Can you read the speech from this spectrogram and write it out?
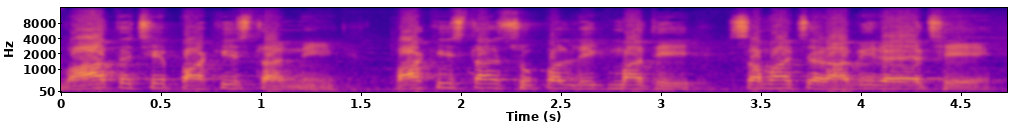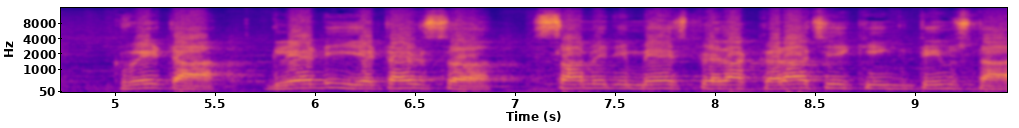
વાત છે પાકિસ્તાનની. પાકિસ્તાન સુપર લીગમાંથી સમાચાર આવી રહ્યા છે. ક્વેટા ગ્લેડિયેટર્સ સામેની મેચ પહેલાં કરાચી કિંગ ટીમ્સના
